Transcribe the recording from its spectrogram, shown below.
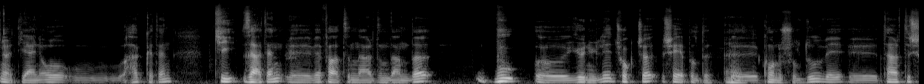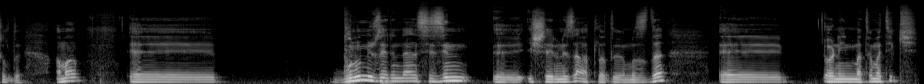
Evet yani o e, hakikaten ki zaten e, vefatının ardından da bu e, yönüyle çokça şey yapıldı, e, Evet. konuşuldu ve e, tartışıldı. Ama e, bunun üzerinden sizin e, işlerinize atladığımızda e, örneğin matematik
